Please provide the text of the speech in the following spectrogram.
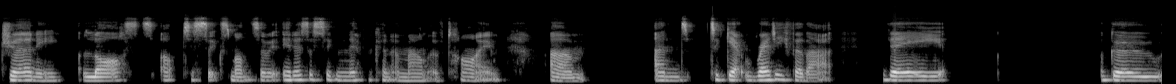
journey lasts up to six months. So it, it is a significant amount of time. Um, and to get ready for that, they go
